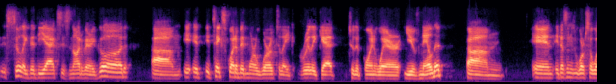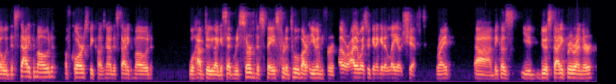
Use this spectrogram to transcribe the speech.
is still like the DX is not very good um, it, it, it takes quite a bit more work to like really get to the point where you've nailed it. Um, and it doesn't work so well with the static mode, of course, because now the static mode will have to, like I said, reserve the space for the toolbar, even for, or otherwise you're going to get a layout shift, right? Uh, because you do a static pre-render,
